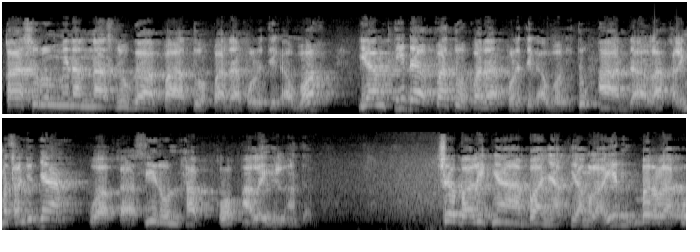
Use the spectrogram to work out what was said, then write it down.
kasrun minan nas juga patuh pada politik Allah. Yang tidak patuh pada politik Allah itu adalah kalimat selanjutnya wa kasirun haqqo alaihil adam. Sebaliknya banyak yang lain berlaku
